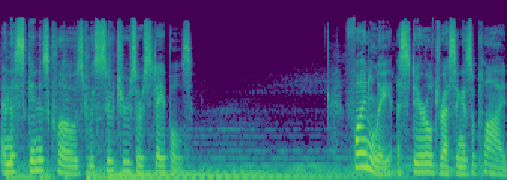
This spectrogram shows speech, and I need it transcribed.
and the skin is closed with sutures or staples. Finally, a sterile dressing is applied.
